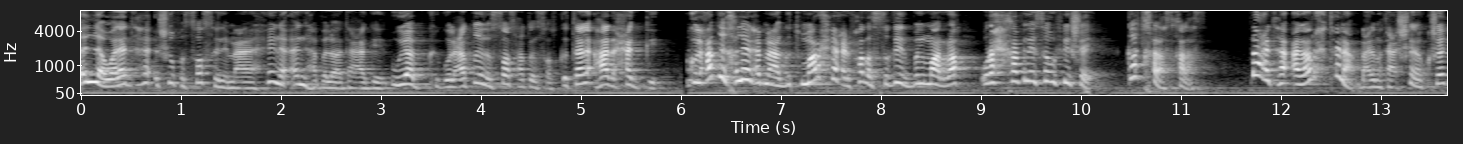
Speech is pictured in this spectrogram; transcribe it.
إلا ولدها يشوف الصوص اللي معاه. هنا انهب الولد عقيل ويبكي يقول اعطيني الصوص اعطيني الصوص. قلت لا هذا حقي. يقول عطي خليه يلعب معاه قلت ما راح يعرف هذا الصغير بالمرة وراح يخاف إنه يسوي فيه شيء. قالت خلاص خلاص. بعدها أنا رحت أنام. بعد ما تعشينا وكل شيء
